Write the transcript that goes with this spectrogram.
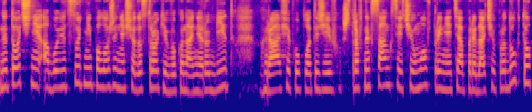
неточні або відсутні положення щодо строків виконання робіт, графіку платежів, штрафних санкцій чи умов прийняття передачі продукту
